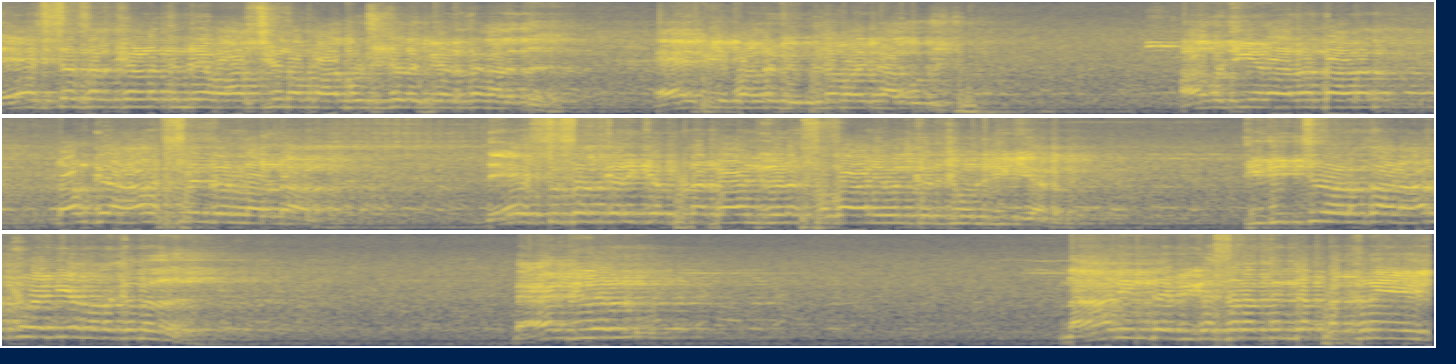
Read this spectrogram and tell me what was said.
ദേശസൽക്കരണത്തിന്റെ വാർഷികം നമ്മൾ ആഘോഷിച്ചത് ഈ കാലത്ത്. എ പി വളരെ വിപുലമായിട്ട് ആഘോഷിച്ചു. ആഘോഷിക്കാൻ എന്താണ്? നമുക്ക് ആശങ്കകളുള്ളതാണ് ദേശസൽക്കരിക്കപ്പെട്ട ബാങ്കുകളെ സ്വകാര്യവൽക്കരിച്ചുകൊണ്ടിരിക്കുകയാണ്. തിരിച്ചു നടത്താൻ ആർക്ക് വേണ്ടിയാണ് നടക്കുന്നത്? ബാങ്കുകൾ നാടിന്റെ വികസനത്തിന്റെ പ്രക്രിയയിൽ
